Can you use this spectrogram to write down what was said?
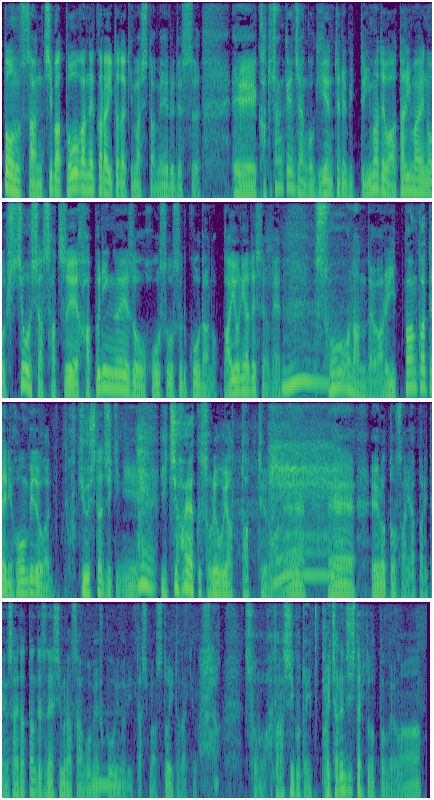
トンさん、千葉東金からいただきましたメールです。えー、加トちゃんケンちゃんご機嫌テレビって今では当たり前の視聴者撮影ハプニング映像を放送するコーダーのパイオニアでしたよね。そうなんだよ。あれ一般家庭にホームビデオが普及した時期に、いち早くそれをやったっていうのがね。えー、ロットンさんやっぱり天才だったんですね志村さんご冥福をお祈りいたしますといただきました、そう新しいこといっぱいチャレンジした人だったんだよな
